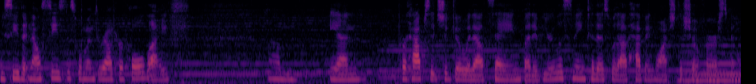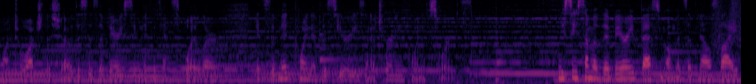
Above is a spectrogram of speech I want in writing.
We see that Nell sees this woman throughout her whole life, um, and perhaps it should go without saying, but if you're listening to this without having watched the show first and want to watch the show, this is a very significant spoiler. It's the midpoint of the series and a turning point of sorts. We see some of the very best moments of Nell's life.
